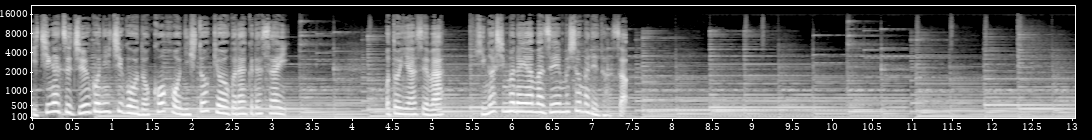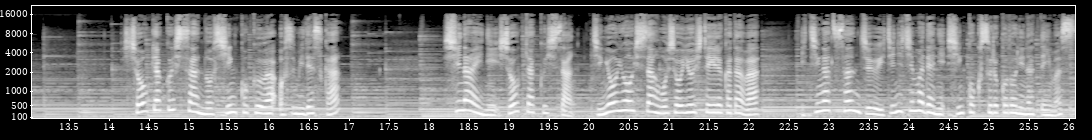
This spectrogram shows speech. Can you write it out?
1月15日号の広報西東京をご覧ください。お問い合わせは東村山税務署までどうぞ。焼却資産の申告はお済みですか？市内に焼却資産事業用資産を所有している方は1月31日までに申告することになっています。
